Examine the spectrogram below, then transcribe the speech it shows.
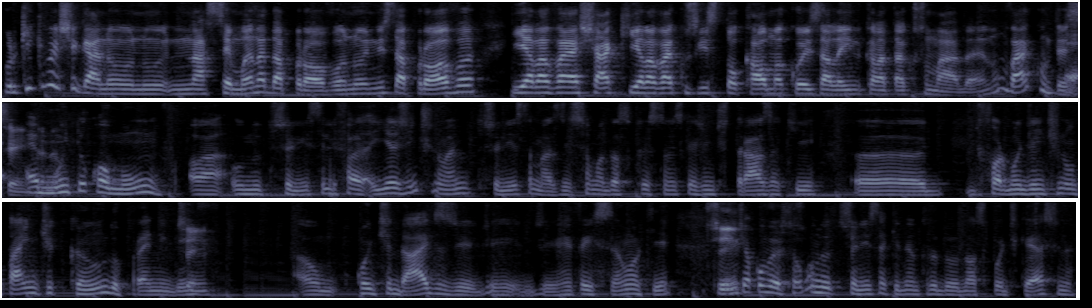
por que, que vai chegar no, no, na semana da prova ou no início da prova e ela vai achar que ela vai conseguir estocar uma coisa além do que ela está acostumada? Não vai acontecer. É, é muito comum uh, o nutricionista, ele fala, e a gente não é nutricionista, mas isso é uma das questões que a gente traz aqui uh, de forma onde a gente não está indicando para ninguém uh, quantidades de, de, de, refeição aqui. Sim. A gente já conversou com o nutricionista aqui dentro do nosso podcast, né?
